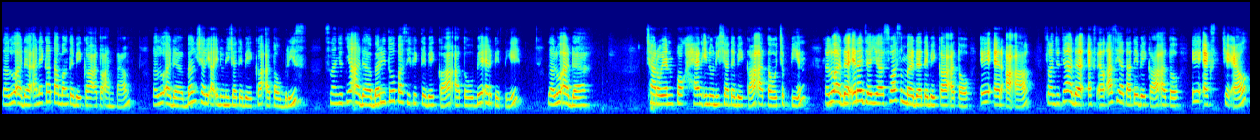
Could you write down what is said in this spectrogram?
lalu ada Aneka Tambang Tbk atau ANTAM, lalu ada Bank Syariah Indonesia Tbk atau BRIS, selanjutnya ada Barito Pacific Tbk atau BRPT, lalu ada Caroyen Pokhen Indonesia Tbk atau CEPIN, lalu ada Era Jaya Swasembada Tbk atau ERAA, selanjutnya ada XL Asiata Tbk atau EXCL,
